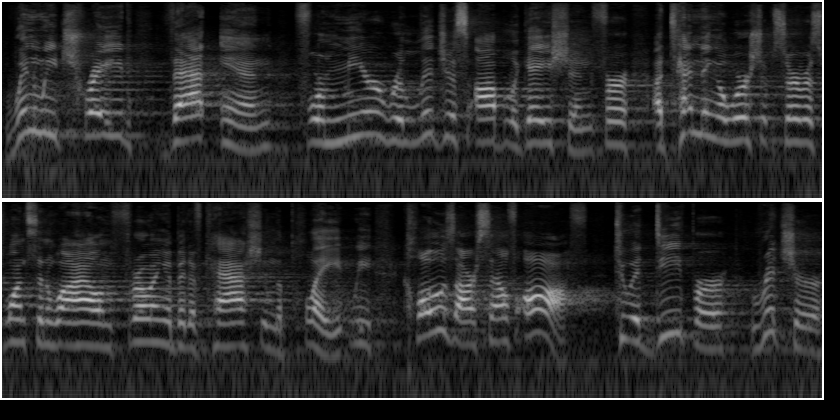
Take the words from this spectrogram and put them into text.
When we trade that in for mere religious obligation, for attending a worship service once in a while and throwing a bit of cash in the plate, we close ourselves off to a deeper, richer,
